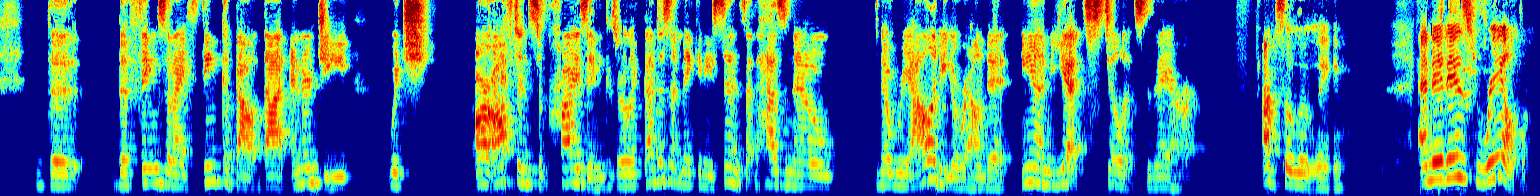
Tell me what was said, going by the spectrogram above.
the the things that i think about that energy which are often surprising because we're like that doesn't make any sense. That has no no reality around it and yet still it's there. Absolutely. And it is real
